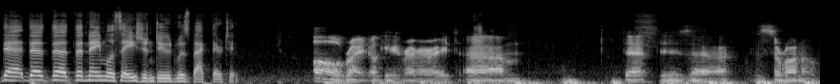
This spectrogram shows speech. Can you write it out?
the, the, the, the nameless Asian dude was back there too. Oh, right. Okay. Right. Right. Right. Um, that is uh, Serrano.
